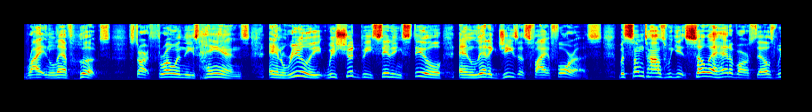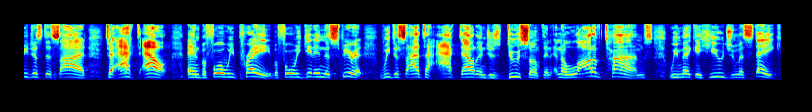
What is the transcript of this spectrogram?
right and left hooks, start throwing these hands, and really we should be sitting still and letting Jesus fight for us. But sometimes we get so ahead of ourselves, we just decide to act out, and before we pray, before we get in the spirit, we decide to act out and just do something. And a lot of times, sometimes we make a huge mistake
